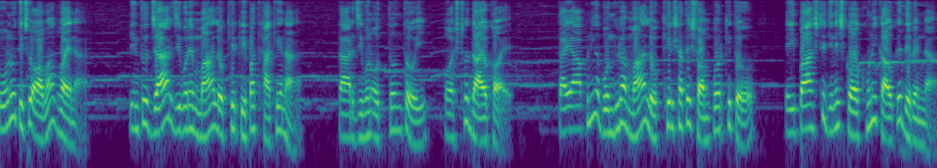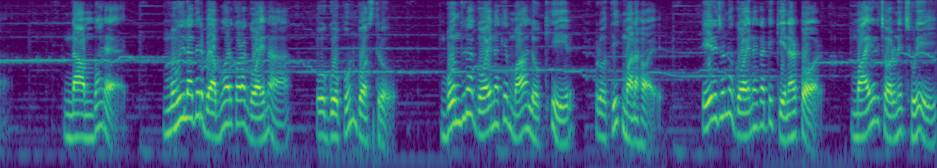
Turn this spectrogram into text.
কোনো কিছু অভাব হয় না। কিন্তু যার জীবনে মা লক্ষ্মীর কৃপা থাকে না, তার জীবন অত্যন্তই কষ্টদায়ক হয়। তাই আপনিও বন্ধুরা মা লক্ষ্মীর সাথে সম্পর্কিত এই পাঁচটি জিনিস কখনোই কাউকে দেবেন না। নাম্বার এক, মহিলাদের ব্যবহার করা গয়না ও গোপন বস্ত্র। বন্ধুরা, গয়নাকে মা লক্ষ্মীর প্রতীক মানা হয়। এর জন্য গয়নাগাটি কেনার পর মায়ের চরণে ছুঁয়ে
